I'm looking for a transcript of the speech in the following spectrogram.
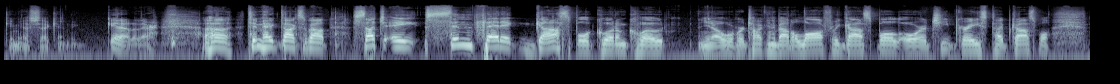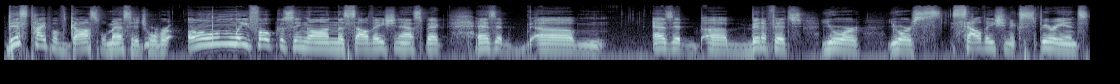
give me a second. Get out of there. Uh, Tim Hegg talks about such a synthetic gospel, quote unquote, you know, we're talking about a law free gospel or a cheap grace type gospel, this type of gospel message where we're only focusing on the salvation aspect as it um, as it uh, benefits your your salvation experience,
